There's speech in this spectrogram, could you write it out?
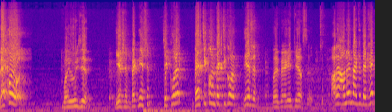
ব্যাগ কই ওর? ভাই ওই যে। নিয়ে আসেন ব্যাগ নিয়ে আসেন। চেক করে। ব্যাগ চেক করেন ব্যাগ চেক করেন। নিয়ে আসেন। ভাই ব্যাগে কি আছে। আরে আনেন আগে দেখেন।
